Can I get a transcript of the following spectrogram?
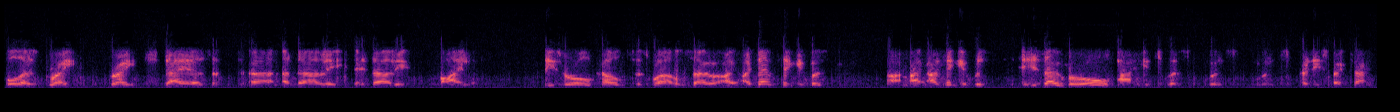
all those great, great stayers and, uh, and early his early milers these were all colts as well. So I, I don't think it was. I, I think it was his overall package was was was pretty spectacular.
